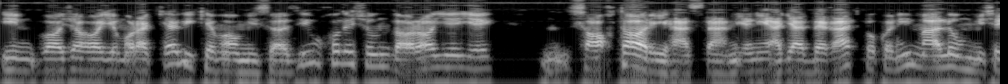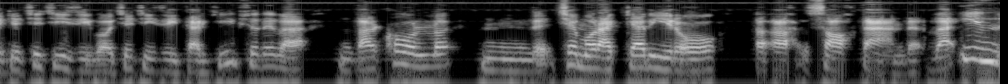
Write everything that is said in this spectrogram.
این واجه های مرکبی که ما می‌سازیم خودشون دارای یک ساختاری هستن. یعنی اگر دقت بکنیم معلوم میشه که چه چیزی با چه چیزی ترکیب شده و در کل چه مرکبی رو ساختند. و این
